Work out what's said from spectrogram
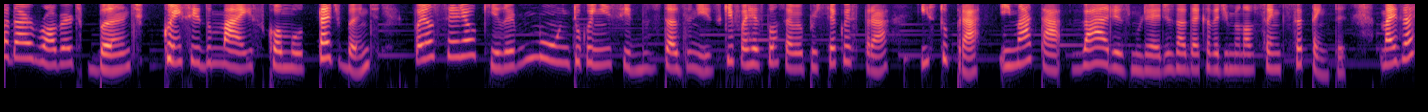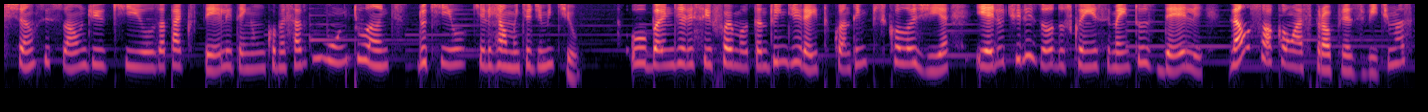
Theodore Robert Bundy, conhecido mais como Ted Bundy, foi um serial killer muito conhecido dos Estados Unidos que foi responsável por sequestrar, estuprar e matar várias mulheres na década de 1970. Mas as chances são de que os ataques dele tenham começado muito antes do que o que ele realmente admitiu o Bundy ele se formou tanto em direito quanto em psicologia e ele utilizou dos conhecimentos dele não só com as próprias vítimas,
